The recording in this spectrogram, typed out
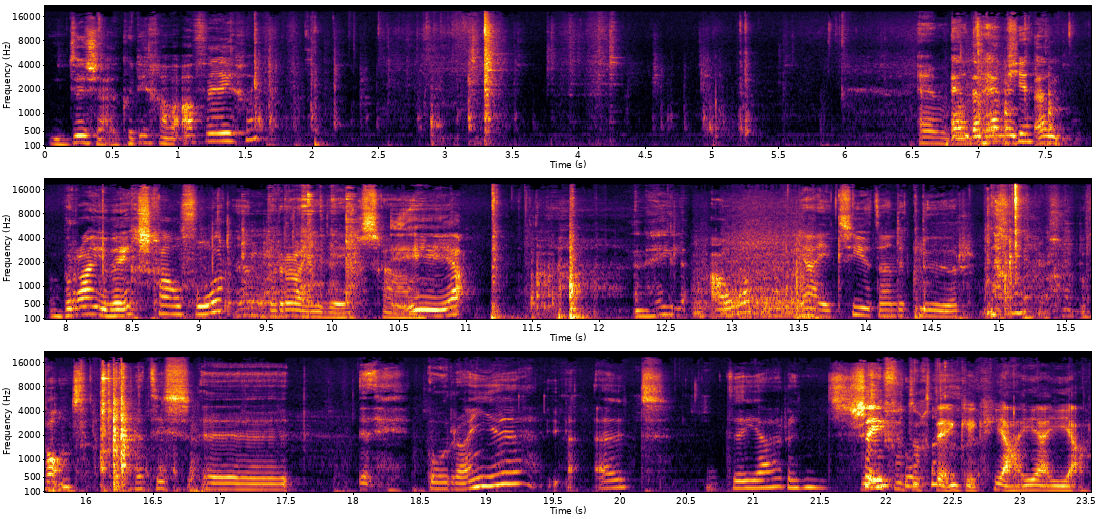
De suiker, die gaan we afwegen. En wat En daar heb heb je? ik een braille weegschaal voor. Een braille weegschaal. Ja. Een hele oude. Ja, ik zie het aan de kleur. Want Het is eh, oranje uit de jaren 70 denk ik. Ja, ja, ja.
